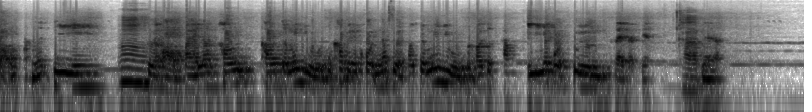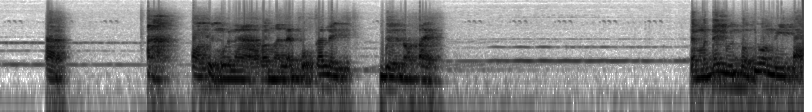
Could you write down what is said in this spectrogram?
สองสามนาทีอืมเผื่อออกไปแล้วเขาเขาจะไม่อยู่ถ้าเขาเป็นคนนะเผื่อเขาจะไม่อยู่เผื่อเขาจะทำอียาบทอื่นอะไรแบบเนี้ยครับนะครับอะอะพอถึงเวลาประมาณนั้นผมก็เลย เดินออกไป แต่มันได้ลุ้นตรงที่ว่ามีเสา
